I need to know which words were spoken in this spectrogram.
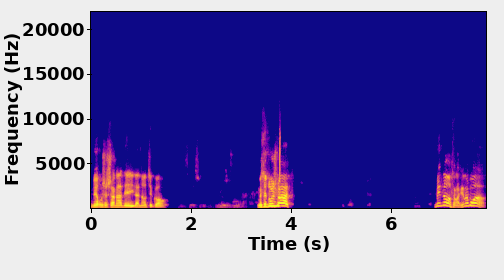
Mais Rosh Hashanah des Ilanot, c'est quand? Mais c'est tout Shvat. Mais non, ça n'a rien à voir.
